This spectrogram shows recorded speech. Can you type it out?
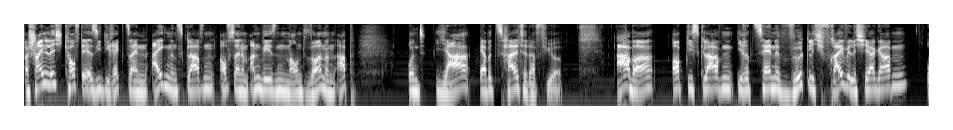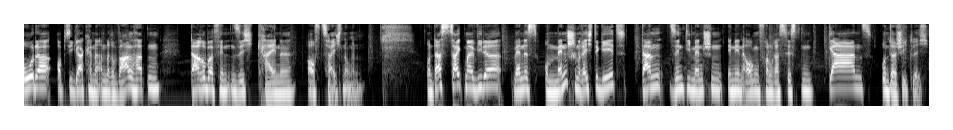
Wahrscheinlich kaufte er sie direkt seinen eigenen Sklaven auf seinem Anwesen Mount Vernon ab. Und ja, er bezahlte dafür. Aber ob die Sklaven ihre Zähne wirklich freiwillig hergaben oder ob sie gar keine andere Wahl hatten, darüber finden sich keine Aufzeichnungen. Und das zeigt mal wieder, wenn es um Menschenrechte geht, dann sind die Menschen in den Augen von Rassisten ganz unterschiedlich.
